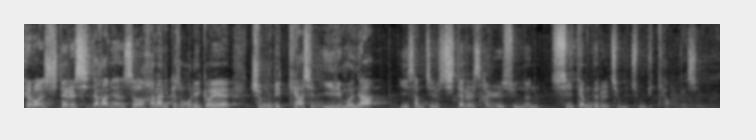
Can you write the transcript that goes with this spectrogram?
새로운 시대를 시작하면서 하나님께서 우리 교회에 준비케 하신 일이 뭐냐? 237 시대를 살릴 수 있는 시스템들을 지금 준비케 하고 계시는 거예요.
